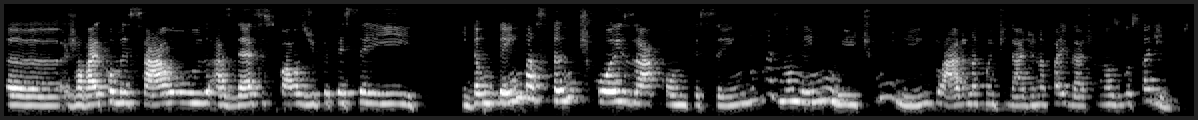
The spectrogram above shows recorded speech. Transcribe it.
uh, já vai começar o, as 10 escolas de PPCI. Então, tem bastante coisa acontecendo, mas não nem no ritmo e nem, claro, na quantidade e na qualidade que nós gostaríamos.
